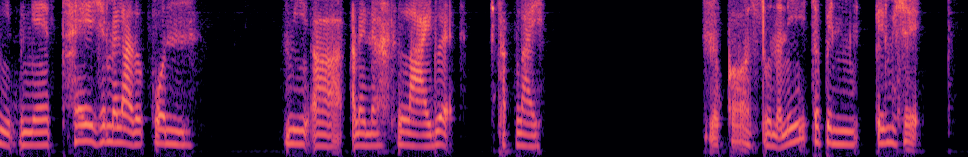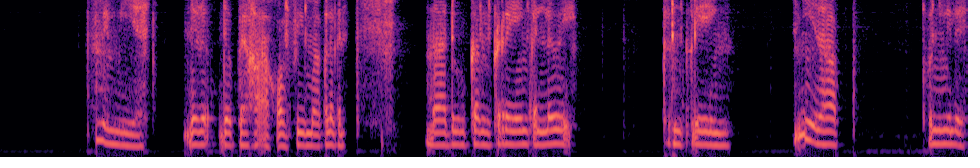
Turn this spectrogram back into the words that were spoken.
นี่เป็นไงเท่ใช่ไหมล่ะทุกคน มีอ่าอะไรนะ ลายด้วย สักลาย แล้วก็ส่วนอันนี้จะเป็น เอ้ยไม่ใช่ ไม่มีเดี๋ยวเดี๋ยวไปหาของฟรีมาก็แล้วกัน มาดูกางเกงกันเลยกางเกง นี่นะครับ ตัวนี้เลย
